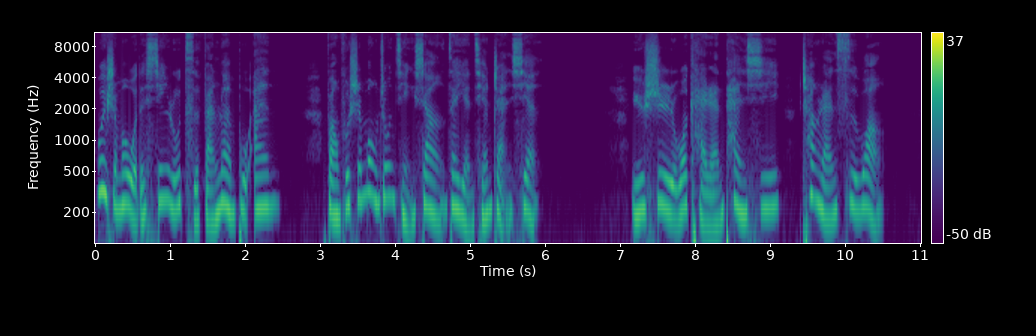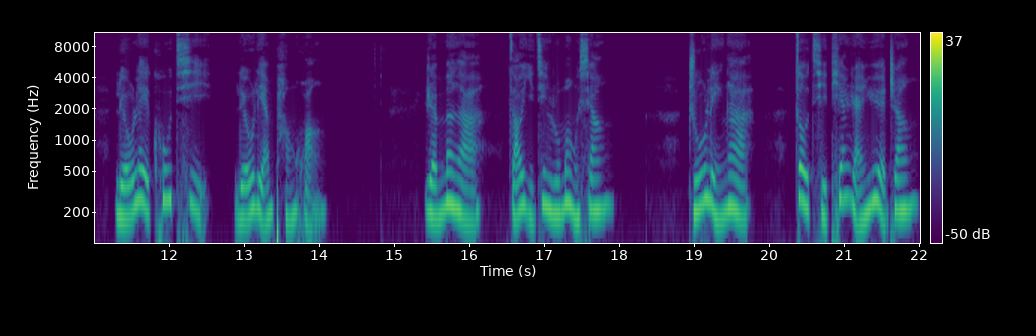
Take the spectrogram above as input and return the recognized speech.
为什么我的心如此烦乱不安，仿佛是梦中景象在眼前展现？于是我慨然叹息，怅然四望，流泪哭泣，流连彷徨。人们啊，早已进入梦乡；竹林啊，奏起天然乐章。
